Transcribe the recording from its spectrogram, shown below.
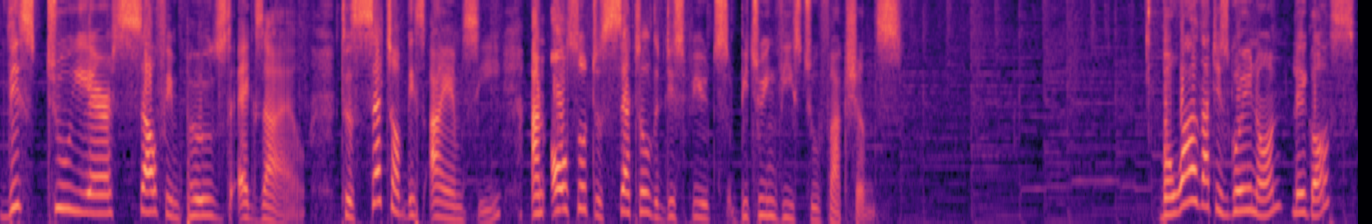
this two year self imposed exile to set up this IMC and also to settle the disputes between these two factions. But while that is going on, Lagos,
